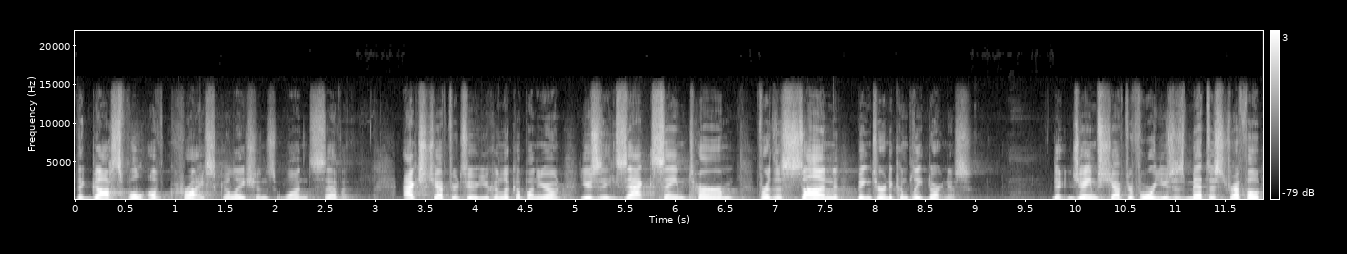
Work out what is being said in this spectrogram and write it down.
the gospel of Christ, Galatians 1 7. Acts chapter 2, you can look up on your own, uses the exact same term for the sun being turned to complete darkness. James chapter 4 uses metastrepho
